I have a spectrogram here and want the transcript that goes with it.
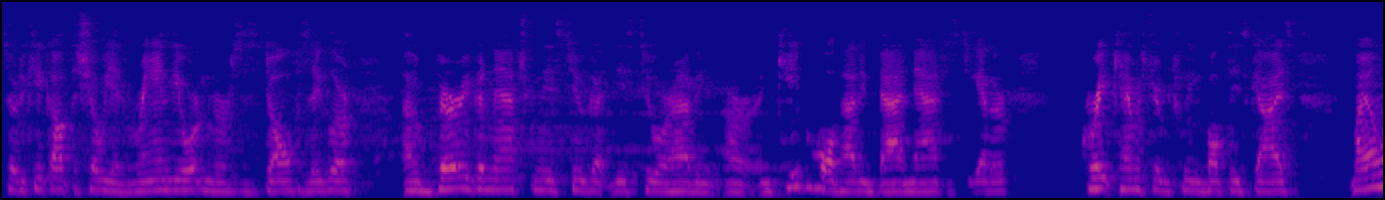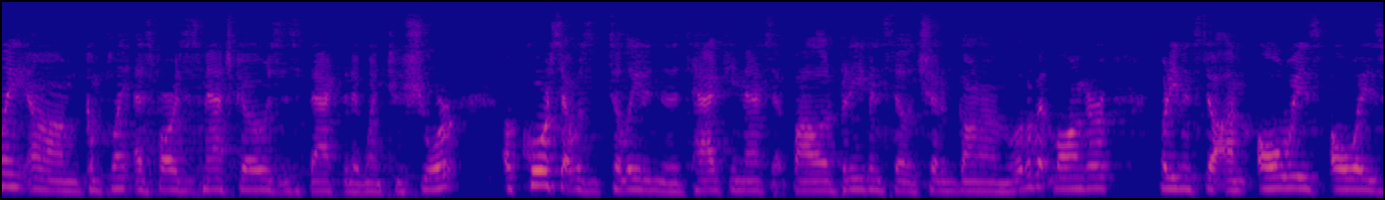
So to kick off the show, we had Randy Orton versus Dolph Ziggler a very good match from these two. These two are having are incapable of having bad matches together. Great chemistry between both these guys. My only um, complaint as far as this match goes is the fact that it went too short. Of course, that was to lead into the tag team match that followed, but even still, it should have gone on a little bit longer. But even still, I'm always, always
